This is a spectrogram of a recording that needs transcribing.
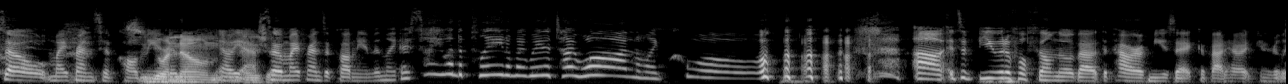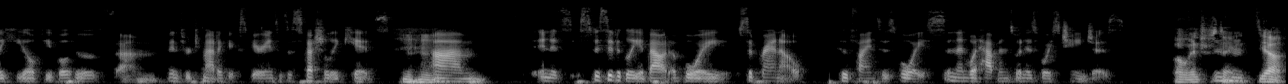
So my friends have called So me. You are known Oh yeah. Asia. So my friends have called me and been like, "I saw you on the plane on my way to Taiwan." And I'm like, "Cool." uh, it's a beautiful film, though, about the power of music, about how it can really heal people who have um, been through traumatic experiences, especially kids. Mhm. Um, and it's specifically about a boy soprano who finds his voice, and then what happens when his voice changes. oh, interesting. Mhm. Yeah,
